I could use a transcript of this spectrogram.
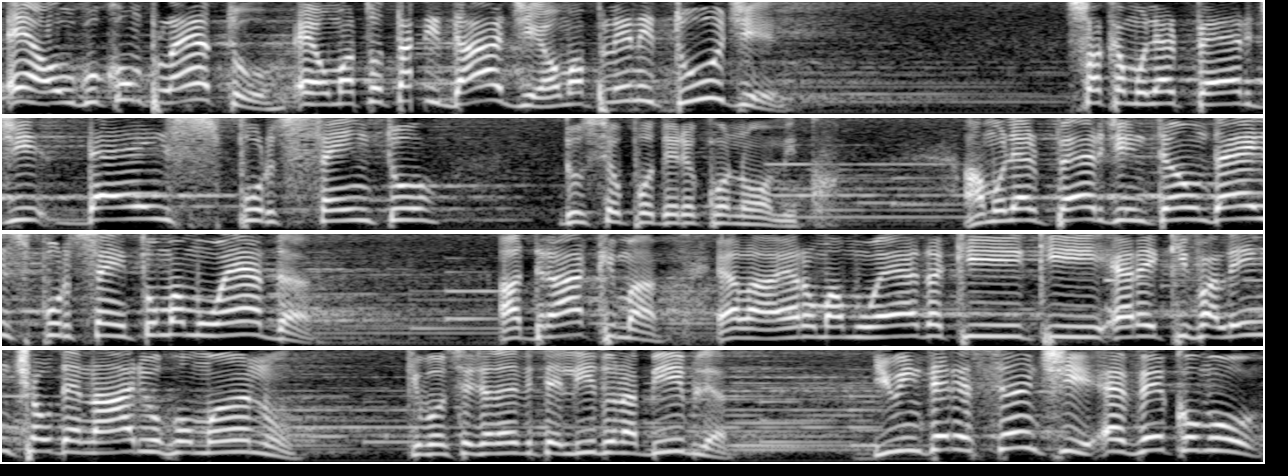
é algo completo, é uma totalidade, é uma plenitude. Só que a mulher perde 10% do seu poder econômico. A mulher perde então 10%, uma moeda. A dracma, ela era uma moeda que, que era equivalente ao denário romano, que você já deve ter lido na Bíblia. E o interessante é ver como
